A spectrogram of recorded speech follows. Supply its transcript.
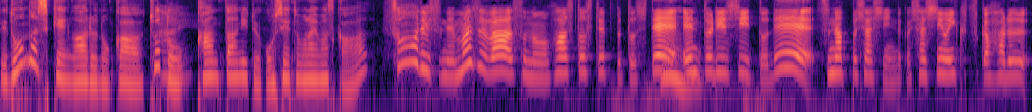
でどんな試験があるのかちょっと簡単にというか教えてもらえますか、はい、そうですね。まずはそのファーストステップとして、エントリーシートでスナップ写真だから写真をいくつか貼る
